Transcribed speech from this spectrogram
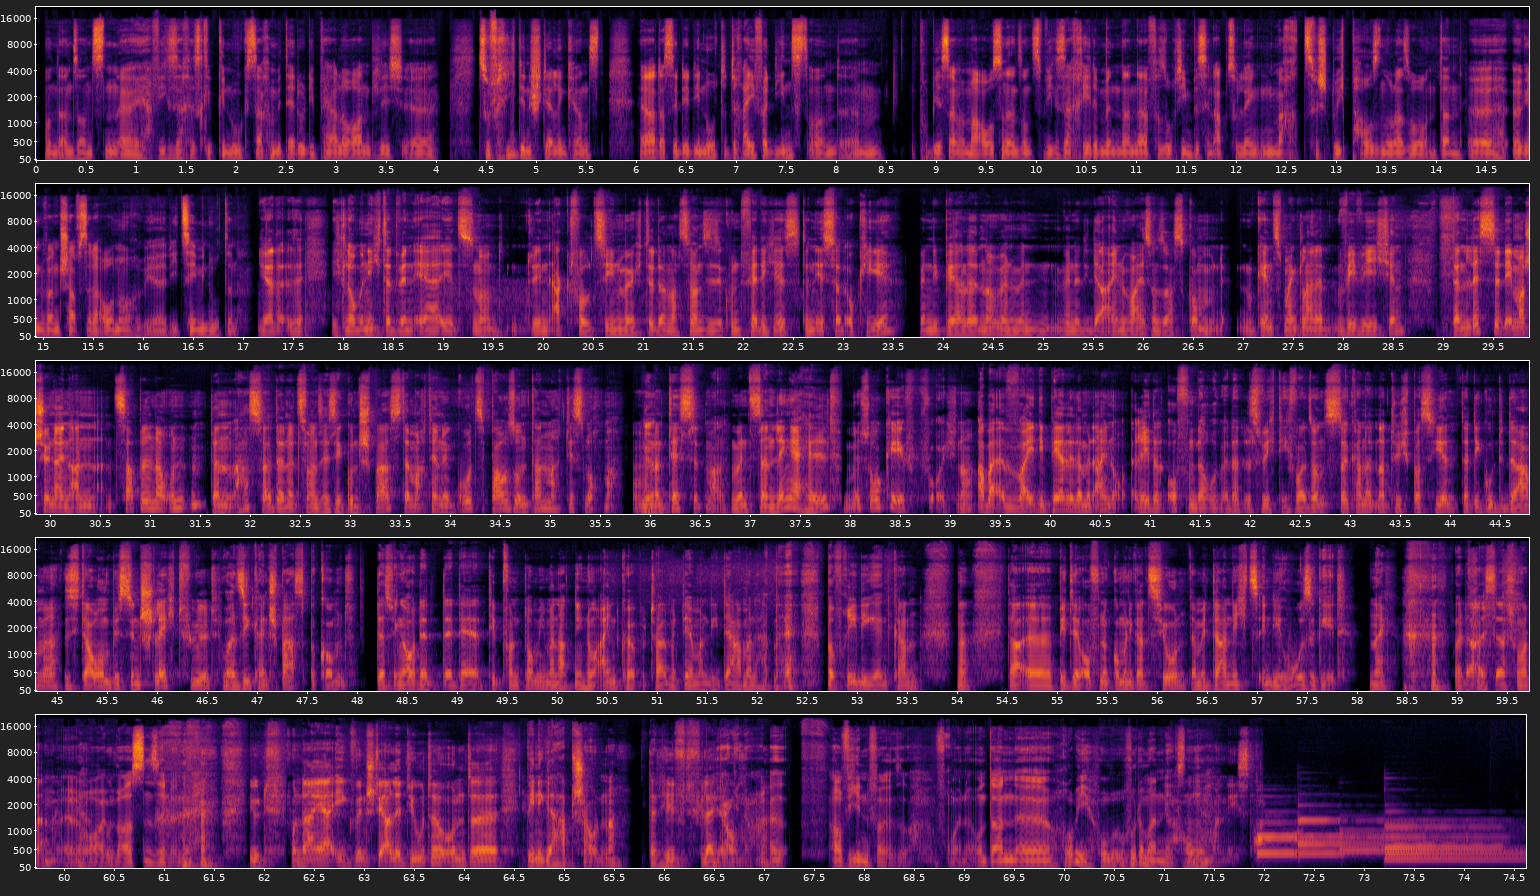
Und ansonsten, äh, ja, wie gesagt, es gibt genug Sachen, mit der du die Perle ordentlich äh, zufriedenstellen kannst. Ja, dass du dir die Note 3 verdienst und ähm, probier es einfach mal aus. Und ansonsten, wie gesagt, rede miteinander, versuch die ein bisschen abzulenken, mach zwischendurch Pausen oder so und dann äh, irgendwann schaffst du da auch noch äh, die 10 Minuten. Ja, da, ich glaube nicht, dass wenn er jetzt ne, den Akt vollziehen möchte, dann nach 20 Sekunden fertig ist, dann ist das okay. Wenn die Perle, ne, wenn, wenn, wenn du die da einweist und sagst, komm, du kennst mein kleines Wehwehchen, dann lässt du dem mal schön einen anzappeln da unten, dann hast du halt deine 20 Sekunden Spaß, dann macht er eine kurze Pause und dann macht ihr es nochmal. Und Ja. dann testet mal. Wenn es dann länger hält, ist okay für euch, ne? Aber weil die Perle damit ein, redet offen darüber, das ist wichtig, weil sonst kann es natürlich passieren, dass die gute Dame sich da auch ein bisschen schlecht fühlt, weil sie keinen Spaß bekommt. Deswegen auch der, der, der Tipp von Tommy, man hat nicht nur ein Körperteil, mit der man die Dame befriedigen kann. Ne? Da äh, bitte offene Kommunikation, damit da nichts in die Hose geht. Ne? Weil da ist ja schon an. äh, oh, im wahrsten Sinne, ne? Gut, von daher, ich wünsche dir alle Jute und äh, weniger Habschauen. Ne? Das hilft vielleicht Ja, auch. genau. Ne? Also, auf jeden Fall so, Freunde. Und dann, äh, Robby, hol, hol mal nächsten. Hauen wir mal nächsten.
